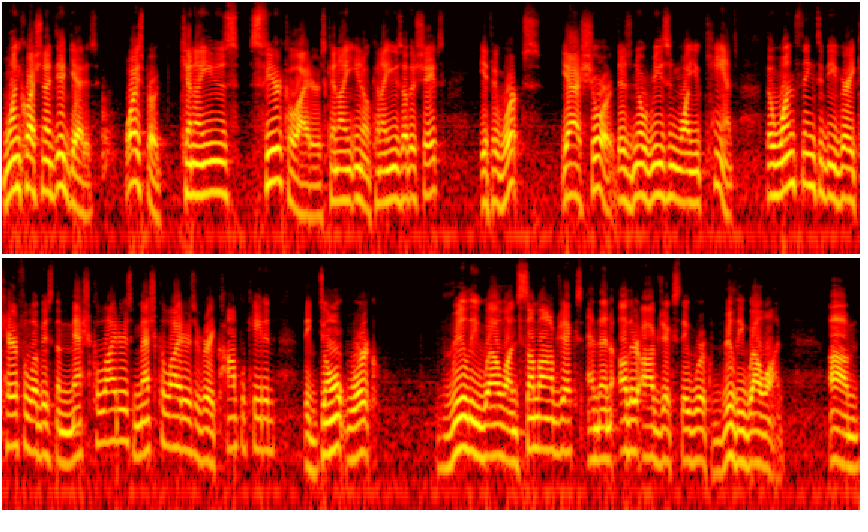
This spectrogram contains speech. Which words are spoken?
One question I did get is, Weisbrod, can I use sphere colliders? Can I, you know, can I use other shapes? If it works, yeah, sure. There's no reason why you can't. The one thing to be very careful of is the mesh colliders. Mesh colliders are very complicated. They don't work really well on some objects, and then other objects they work really well on. Um,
